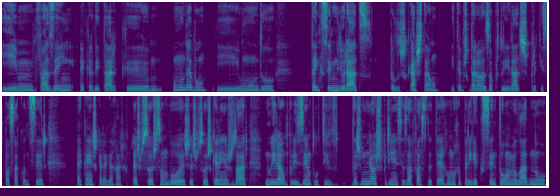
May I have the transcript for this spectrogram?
e hum, fazem acreditar que hum, o mundo é bom e o mundo tem que ser melhorado pelos que cá estão e temos que dar as oportunidades para que isso possa acontecer a quem as quer agarrar. As pessoas são boas, as pessoas querem ajudar. No Irão, por exemplo, tive das melhores experiências à face da terra, uma rapariga que sentou ao meu lado no,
